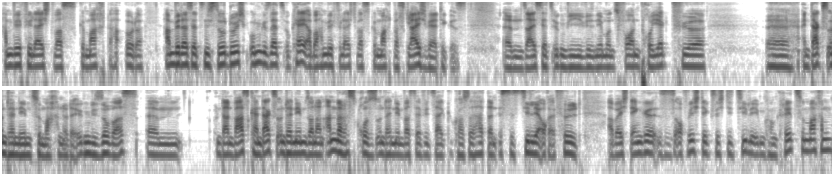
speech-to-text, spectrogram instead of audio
haben wir vielleicht was gemacht oder haben wir das jetzt nicht so durch umgesetzt, okay, aber haben wir vielleicht was gemacht, was gleichwertig ist. Ähm, sei es jetzt irgendwie, wir nehmen uns vor, ein Projekt für äh, ein DAX-Unternehmen zu machen oder irgendwie sowas. Ähm, und dann war es kein DAX-Unternehmen, sondern ein anderes großes Unternehmen, was sehr viel Zeit gekostet hat, dann ist das Ziel ja auch erfüllt. Aber ich denke, es ist auch wichtig, sich die Ziele eben konkret zu machen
